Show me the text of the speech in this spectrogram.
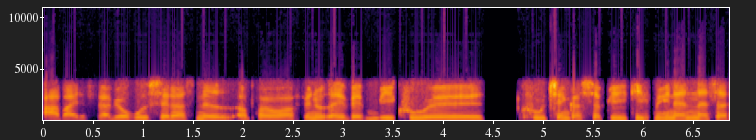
arbejde, før vi overhovedet sætter os ned og prøver at finde ud af, hvem vi kunne, øh, kunne tænke os at blive gift med hinanden. Altså,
